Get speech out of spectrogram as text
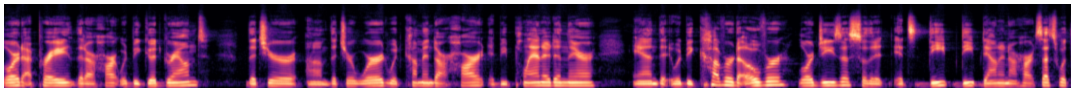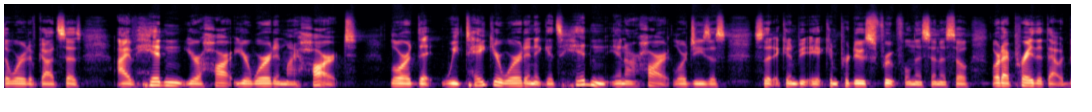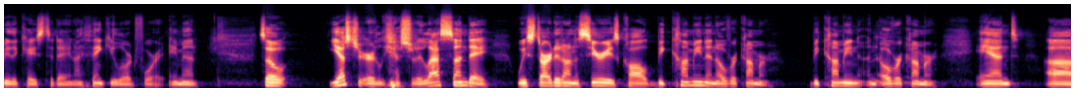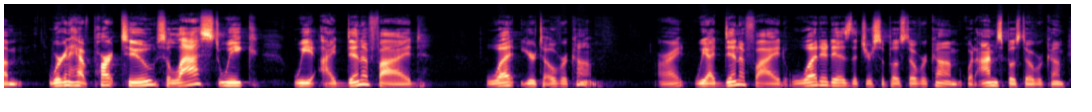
Lord, I pray that our heart would be good ground, that your, um, that your word would come into our heart, it'd be planted in there, and that it would be covered over, Lord Jesus, so that it, it's deep, deep down in our hearts. That's what the word of God says. I've hidden your heart, your word in my heart. Lord, that we take your word and it gets hidden in our heart, Lord Jesus, so that it can be it can produce fruitfulness in us. So, Lord, I pray that that would be the case today, and I thank you, Lord, for it. Amen. So, yesterday, yesterday, last Sunday, we started on a series called "Becoming an Overcomer." Becoming an Overcomer, and um, we're going to have part two. So, last week we identified what you're to overcome all right? We identified what it is that you're supposed to overcome, what I'm supposed to overcome.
